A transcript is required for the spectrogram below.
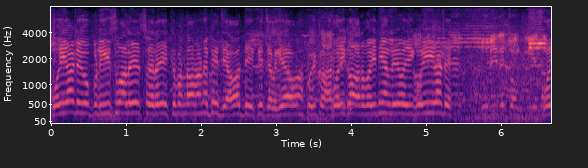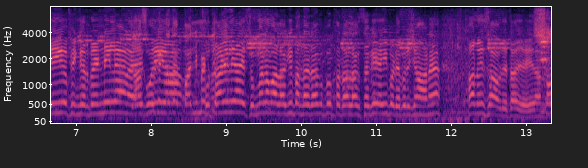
ਕੋਈ ਸਾਡੇ ਕੋਲ ਪੁਲਿਸ ਵਾਲੇ ਸਵੇਰੇ ਇੱਕ ਬੰਦਾ ਉਹਨਾਂ ਨੇ ਭੇਜਿਆ ਵਾ ਦੇਖ ਕੇ ਚਲ ਗਿਆ ਵਾ। ਕੋਈ ਕਾਰਵਾਈ ਨਹੀਂ। ਹਲੇ ਹੋਈ ਕੋਈ ਸਾਡੇ ਦੂਰੀ ਤੇ ਚੌਂਕੀ ਹੈ ਕੋਈ ਫਿੰਗਰਪ੍ਰਿੰਟ ਨਹੀਂ ਲੈਣ ਆਇਆ ਕੋਈ ਕੁੱਤਾ ਨਹੀਂ ਲਿਆਏ ਸੁੰਗਣ ਵਾਲਾ ਕਿ ਬੰਦਾ ਦਾ ਪਤਾ ਲੱਗ ਸਕੇ ਅਸੀਂ ਬੜੇ ਪਰੇਸ਼ਾਨ ਆ। ਸਾਨੂੰ ਇਨਸਾਫ ਦਿੱਤਾ ਜਾਏ ਸੌ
